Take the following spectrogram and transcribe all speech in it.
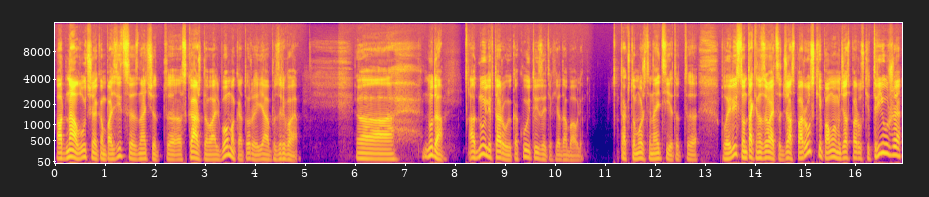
одна лучшая композиция, значит, э, с каждого альбома, который я обозреваю. Э, ну да, одну или вторую, какую-то из этих я добавлю. Так что можете найти этот э, плейлист. Он так и называется «Джаз по-русски». По-моему, «Джаз по-русски» три уже,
